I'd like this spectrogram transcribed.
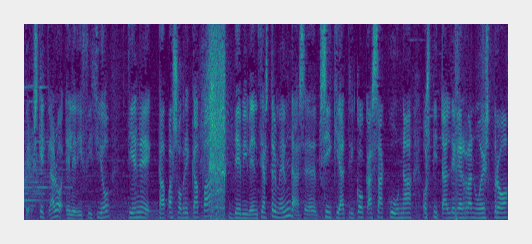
Pero es que, claro, el edificio tiene capa sobre capa de vivencias tremendas. eh, psiquiátrico, casa cuna, hospital de guerra nuestro,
